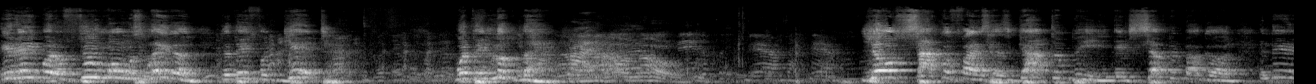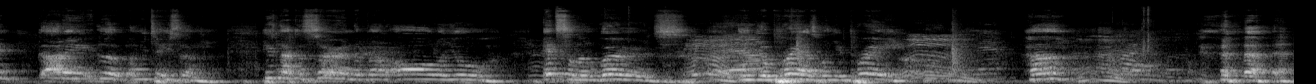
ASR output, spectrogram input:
it ain't but a few moments later that they forget what they look like. Your sacrifice has got to be accepted by God. And then God ain't, look, let me tell you something. He's not concerned about all of your excellent words in your prayers when you pray. Huh?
